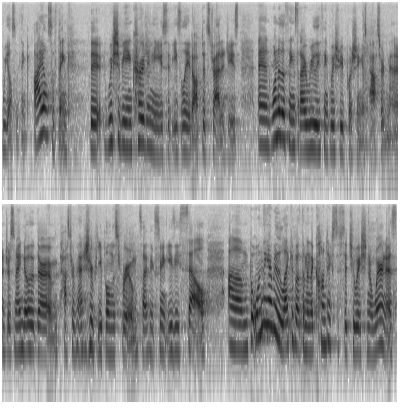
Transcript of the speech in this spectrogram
we also think, I also think that we should be encouraging the use of easily adopted strategies. And one of the things that I really think we should be pushing is password managers. And I know that there are password manager people in this room, so I think it's an easy sell. Um, but one thing I really like about them in the context of situation awareness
